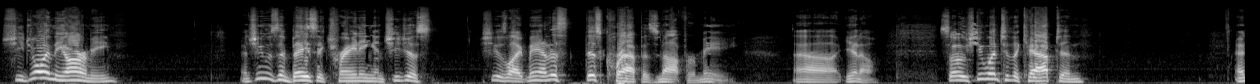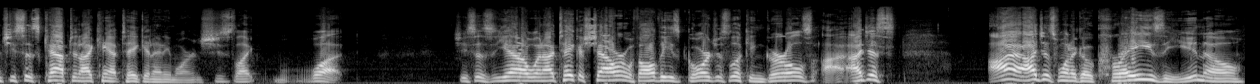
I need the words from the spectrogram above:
she joined the army, and she was in basic training, and she just she was like, "Man, this this crap is not for me," uh, you know. So she went to the captain, and she says, "Captain, I can't take it anymore." And she's like, "What?" She says, "Yeah, when I take a shower with all these gorgeous-looking girls, I, I just." I, I just want to go crazy, you know.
